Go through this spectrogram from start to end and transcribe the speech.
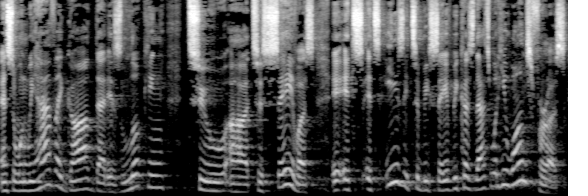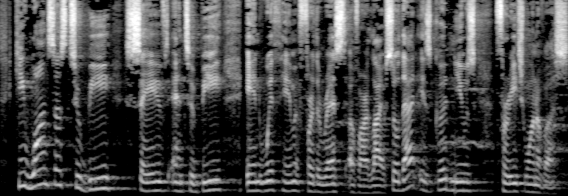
And so when we have a God that is looking to, uh, to save us, it's, it's easy to be saved because that's what He wants for us. He wants us to be saved and to be in with Him for the rest of our lives. So that is good news for each one of us.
